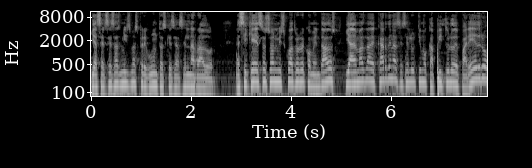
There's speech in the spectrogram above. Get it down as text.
y hacerse esas mismas preguntas que se hace el narrador. Así que esos son mis cuatro recomendados. Y además la de Cárdenas es el último capítulo de Paredro.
